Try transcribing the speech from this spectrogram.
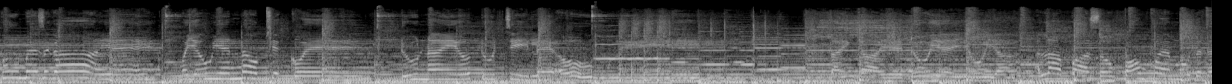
ဖို့မဲစကားရဲ့မယုံရင်တော့ဖြစ်ွယ်ဒူနိုင်ရောတူကြည့်လဲအောင်လေတိုင်း ဆုံးပေါင်းဖွဲ့မှုတံတ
